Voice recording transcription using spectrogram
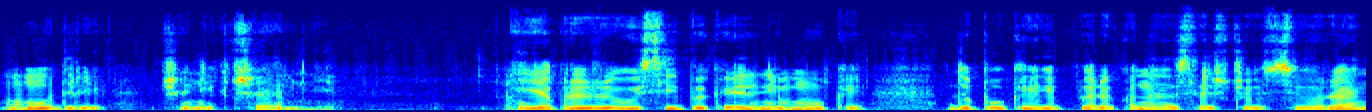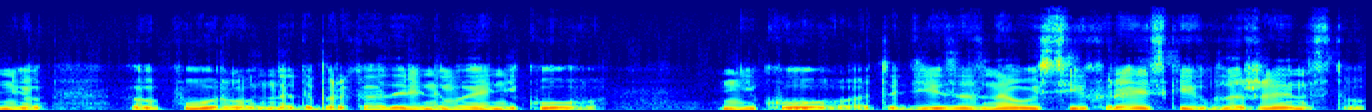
мудрі чи нікчемні. Я прижив усі пекельні муки, допоки переконався, що всю ранню пору на дебаркадері немає нікого, нікого, а тоді зазнав усіх райських блаженств,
